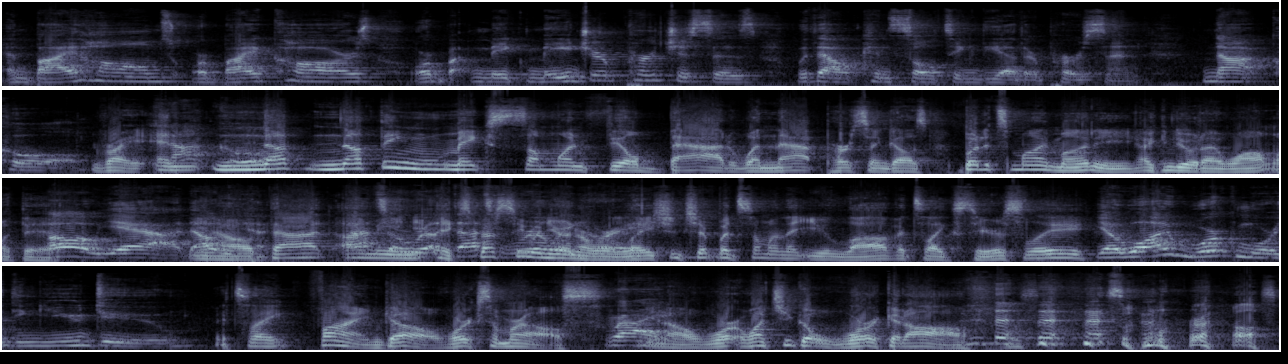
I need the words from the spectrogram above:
and buy homes or buy cars or make major purchases without consulting the other person. Not cool. Right, and Not cool. no- nothing makes someone feel bad when that person goes, "But it's my money; I can do what I want with it." Oh yeah, you oh, know yeah. that. I That's a mean, re- that's especially when you're in a great. relationship with someone that you love, it's like seriously, Yeah, well, I work more than you do. it's like fine, go work somewhere else. Right. You know, work, once you go work it off somewhere else.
